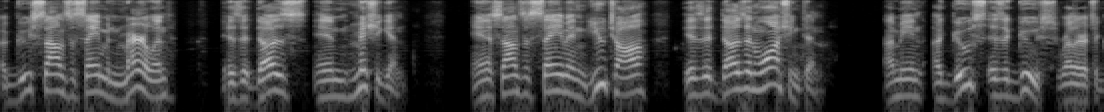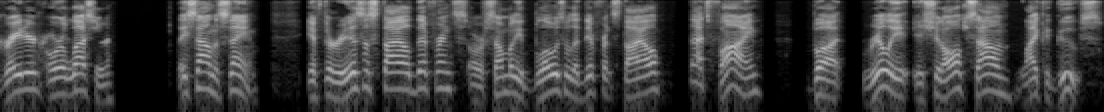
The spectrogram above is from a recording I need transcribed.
A goose sounds the same in Maryland as it does in Michigan. And it sounds the same in Utah as it does in Washington. I mean, a goose is a goose, whether it's a greater or a lesser. They sound the same. If there is a style difference or somebody blows with a different style, that's fine. But really, it should all sound like a goose.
